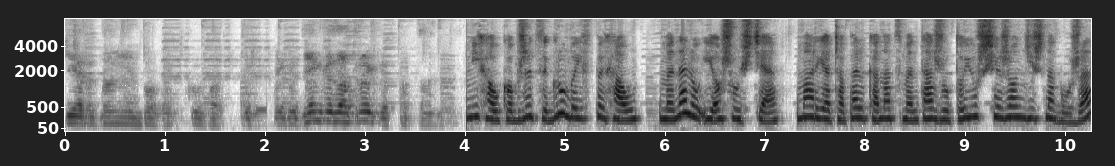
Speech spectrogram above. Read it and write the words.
Pierdolnie człowiek, kurwa, który tego dzięki za trójkę spokojnie. Michał Kobrzycy grubej wpychał, Menelu i oszuście, Maria Czapelka na cmentarzu to już się rządzisz na górze?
